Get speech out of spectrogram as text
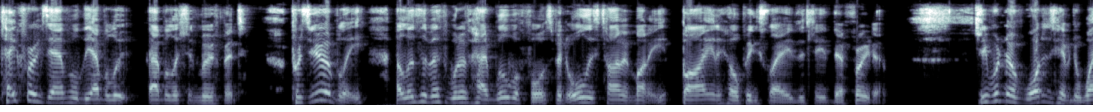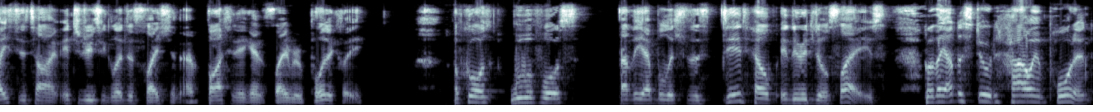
Take, for example, the aboli abolition movement. Presumably, Elizabeth would have had Wilberforce spend all his time and money buying and helping slaves achieve their freedom. She wouldn't have wanted him to waste his time introducing legislation and fighting against slavery politically. Of course, Wilberforce and the abolitionists did help individual slaves, but they understood how important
